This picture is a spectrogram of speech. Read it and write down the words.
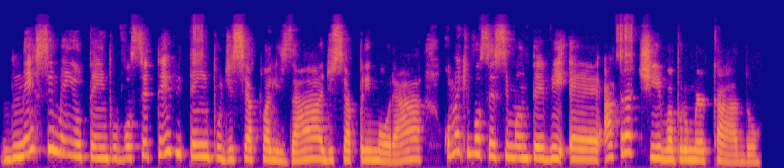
nesse meio tempo, você teve tempo de se atualizar, de se aprimorar? Como é que você se manteve é, atrativa para o mercado?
